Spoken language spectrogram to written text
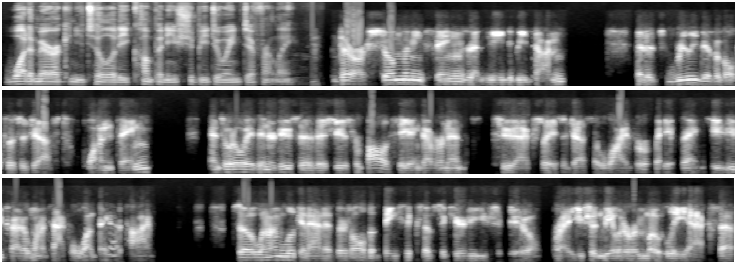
what American utility companies should be doing differently? There are so many things that need to be done that it's really difficult to suggest one thing. And so it always introduces issues for policy and governance to actually suggest a wide variety of things. You, you try to want to tackle one thing at a time. So when I'm looking at it, there's all the basics of security you should do, right? You shouldn't be able to remotely access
